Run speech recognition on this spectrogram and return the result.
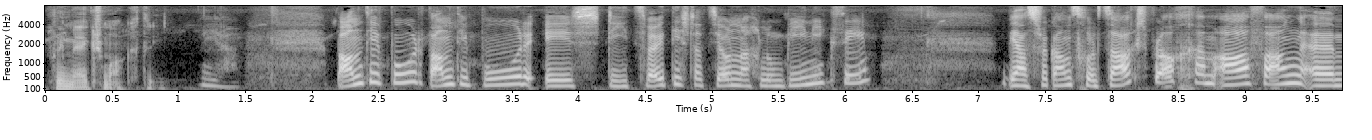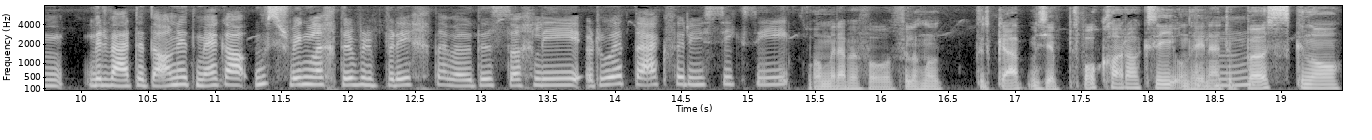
bisschen mehr Geschmack drin. Ja. Bandipur. Bandipur war die zweite Station nach Lumbini. gewesen. Ich habe es schon ganz kurz angesprochen am Anfang. Ähm, wir werden da nicht mega ausschwinglich darüber berichten, weil das so ein bisschen Ruhetag für uns war. Wo wir eben von, vielleicht noch der Gap, wir waren in Pokhara und haben dann den Bus genommen.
